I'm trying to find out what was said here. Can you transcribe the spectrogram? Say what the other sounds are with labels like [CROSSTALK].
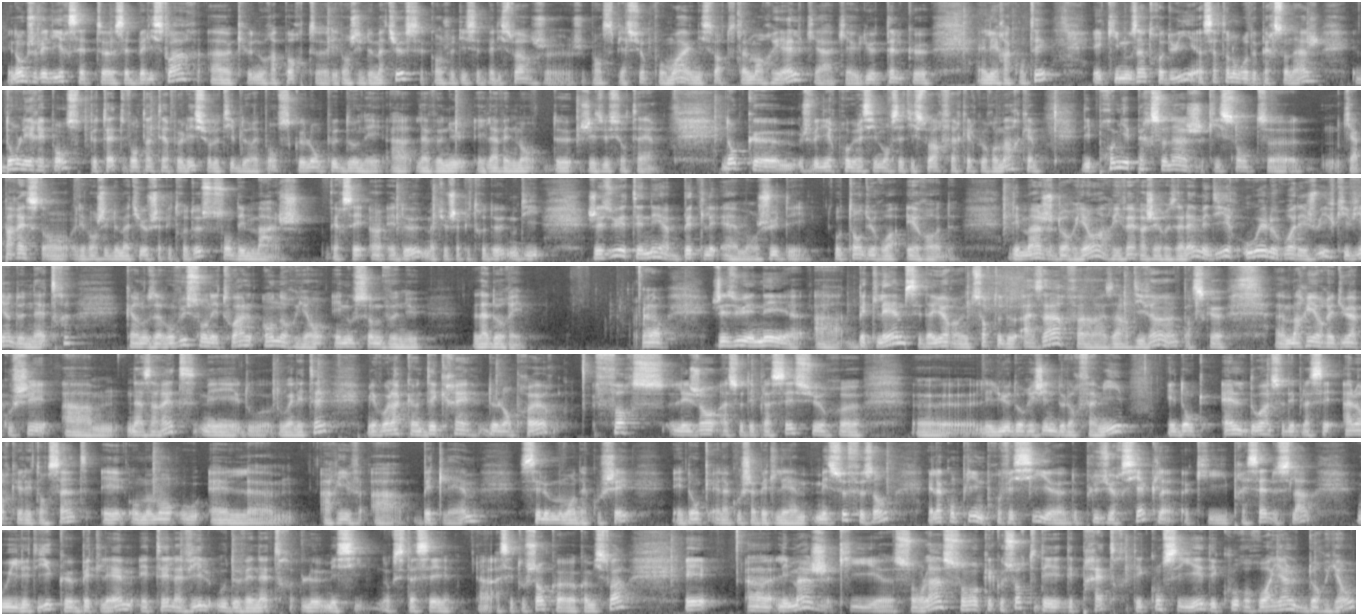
Et donc je vais lire cette, euh, belle histoire euh, que nous rapporte euh, l'évangile de Matthieu. Quand je dis cette belle histoire, je, pense bien sûr pour moi à une histoire totalement réelle qui a, eu lieu telle qu'elle est racontée et qui nous introduit un certain nombre de personnages dont les réponses peut-être vont interpeller sur le type de réponse que l'on peut donner à la venue et l'avènement de Jésus sur terre. Donc je vais lire progressivement cette histoire, faire quelques remarques. Les premiers personnages qui, apparaissent dans l'évangile de Matthieu chapitre 2, ce sont des mages. Versets 1 et 2, Matthieu chapitre 2 nous dit Jésus était né à Bethléem en Judée, au temps du roi Hérode. Des mages d'Orient arrivèrent à Jérusalem et dirent Où est le roi des Juifs qui vient de naître? Car nous avons vu son étoile en Orient et nous sommes venus l'adorer. Alors, Jésus est né à Bethléem, c'est d'ailleurs une sorte de hasard, enfin un hasard divin, hein, parce que euh, Marie aurait dû accoucher à euh, Nazareth, mais d'où elle était, mais voilà qu'un décret de l'empereur force les gens à se déplacer sur euh, les lieux d'origine de leur famille, et donc elle doit se déplacer alors qu'elle est enceinte, et au moment où elle arrive à Bethléem, c'est le moment d'accoucher, et donc elle accouche à Bethléem. Mais ce faisant, elle accomplit une prophétie euh, de plusieurs siècles euh, qui précède cela, où il est dit que Bethléem était la ville où devait naître le Messie. Donc c'est assez, euh, assez touchant comme, histoire. Et les mages qui sont là sont en quelque sorte des, prêtres, des conseillers des cours royales d'Orient.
